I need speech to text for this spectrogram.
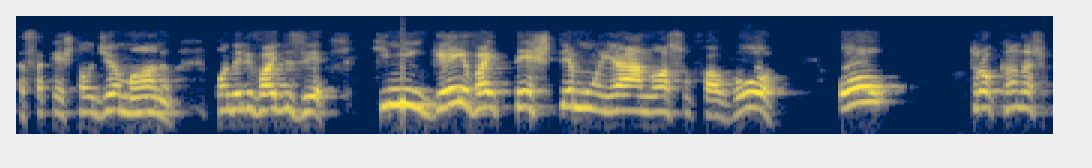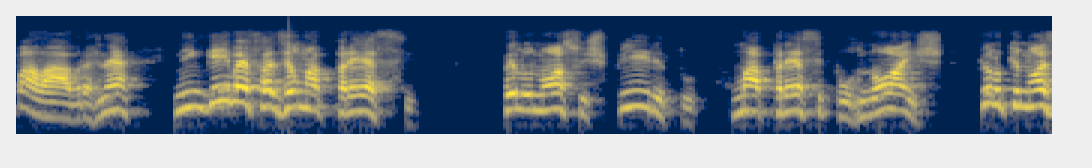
essa questão de Emmanuel, quando ele vai dizer que ninguém vai testemunhar a nosso favor, ou trocando as palavras, né? Ninguém vai fazer uma prece pelo nosso espírito, uma prece por nós, pelo que nós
